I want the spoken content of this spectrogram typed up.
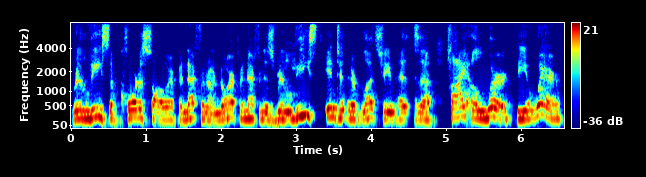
release of cortisol or epinephrine or norepinephrine is released into their bloodstream as a high alert, be aware.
